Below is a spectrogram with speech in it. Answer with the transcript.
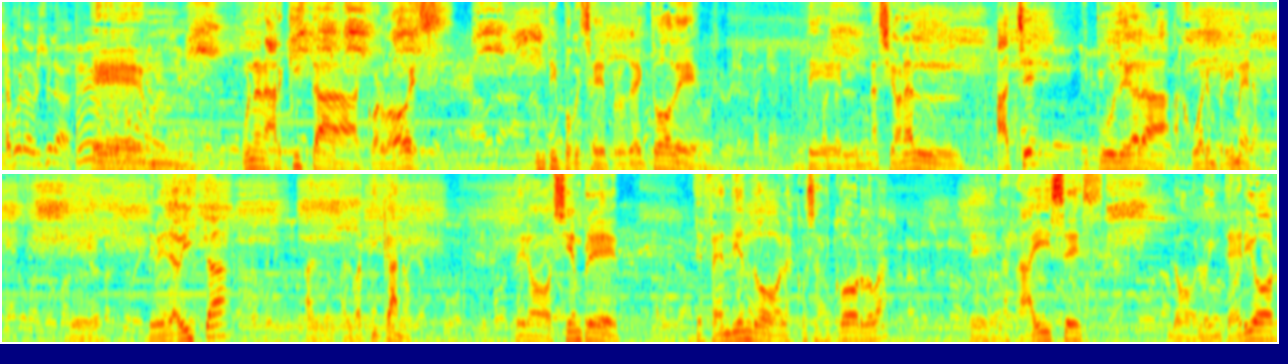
¿Se acuerda, Brizuela? Eh, un anarquista cordobés. Un tipo que se proyectó de, del Nacional H y pudo llegar a, jugar en primera. De, de Bellavista al, Vaticano. Pero siempre defendiendo las cosas de Córdoba, las raíces, lo, interior.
